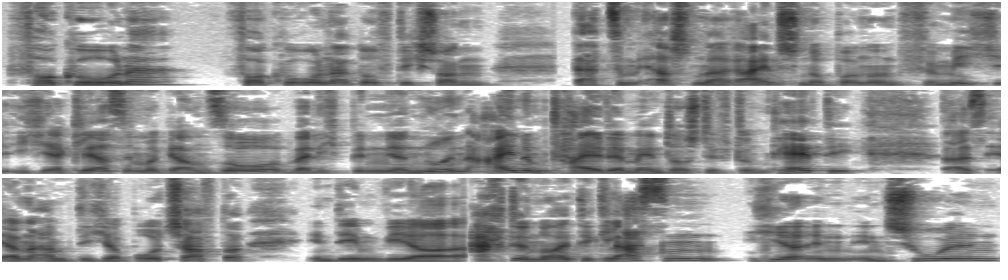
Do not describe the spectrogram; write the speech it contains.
vor Corona, vor Corona durfte ich schon da zum ersten Mal reinschnuppern. Und für mich, ich erkläre es immer gern so, weil ich bin ja nur in einem Teil der Mentorstiftung tätig, als ehrenamtlicher Botschafter, indem wir achte und neunte Klassen hier in, in Schulen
